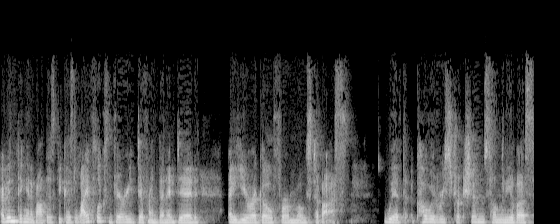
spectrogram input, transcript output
I've been thinking about this because life looks very different than it did a year ago for most of us. With COVID restrictions, so many of us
